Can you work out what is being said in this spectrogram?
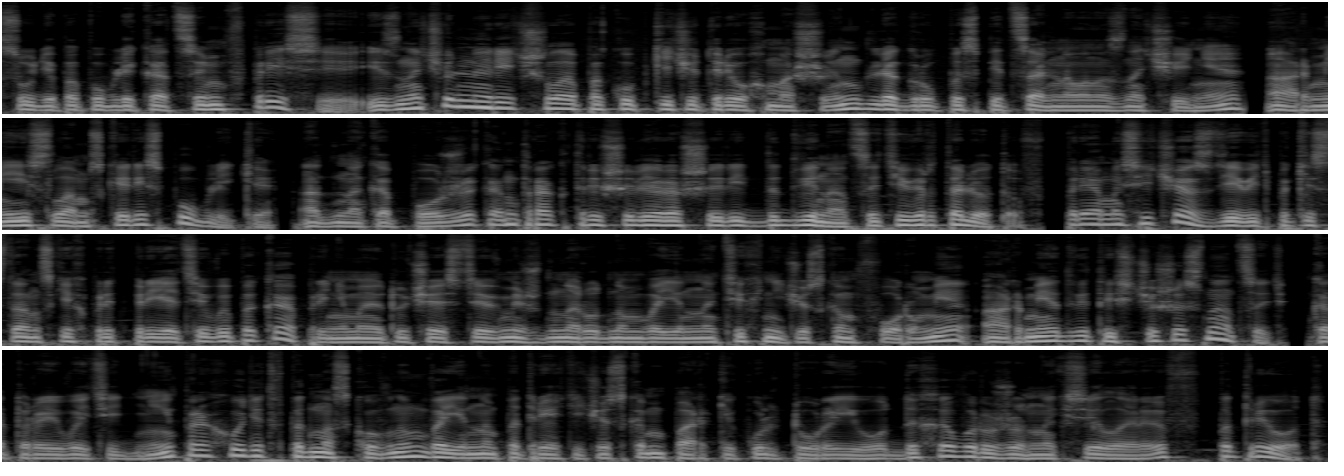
Судя по публикациям в прессе, изначально речь шла о покупке четырех машин для группы специального назначения армии Исламской Республики, однако позже контракт решили расширить до 12 вертолетов. Прямо сейчас 9 пакистанских предприятий ВПК принимают участие в Международном военно-техническом форуме «Армия-2016», который в эти дни проходит в подмосковном военно-патриотическом парке культуры и отдыха Вооруженных сил РФ «Патриот».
